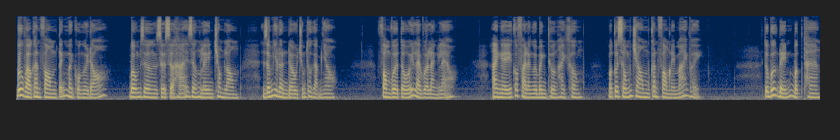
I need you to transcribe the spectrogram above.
Bước vào căn phòng tĩnh mịch của người đó Bỗng dưng sự sợ hãi dâng lên trong lòng Giống như lần đầu chúng tôi gặp nhau. Phòng vừa tối lại vừa lạnh lẽo anh ấy có phải là người bình thường hay không Mà cứ sống trong căn phòng này mãi vậy? Tôi bước đến bậc thang,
